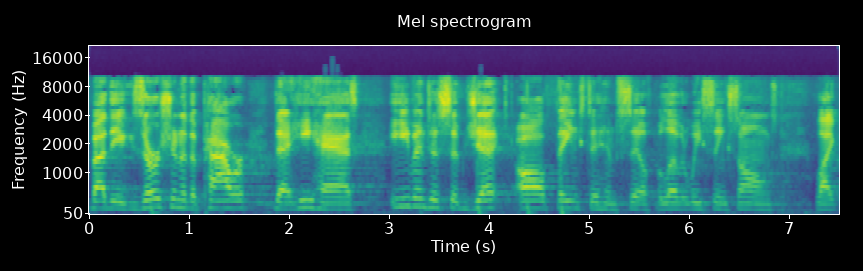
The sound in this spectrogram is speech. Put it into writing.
by the exertion of the power that He has, even to subject all things to Himself. Beloved, we sing songs like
